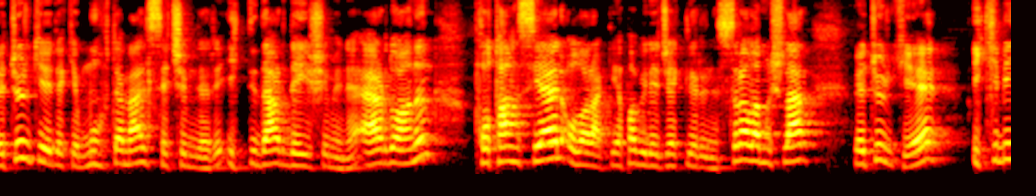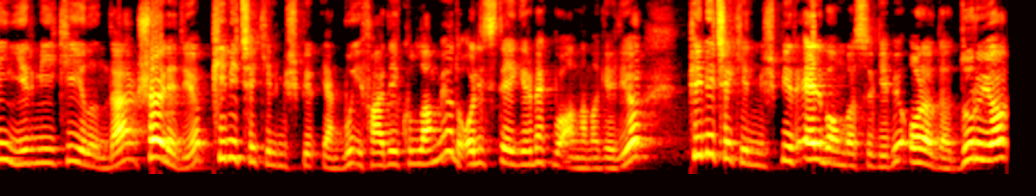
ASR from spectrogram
ve Türkiye'deki muhtemel seçimleri, iktidar değişimini, Erdoğan'ın potansiyel olarak yapabileceklerini sıralamışlar ve Türkiye 2022 yılında şöyle diyor, pimi çekilmiş bir, yani bu ifadeyi kullanmıyor da o listeye girmek bu anlama geliyor. pimi çekilmiş bir el bombası gibi orada duruyor.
